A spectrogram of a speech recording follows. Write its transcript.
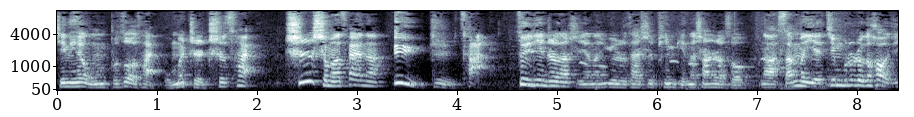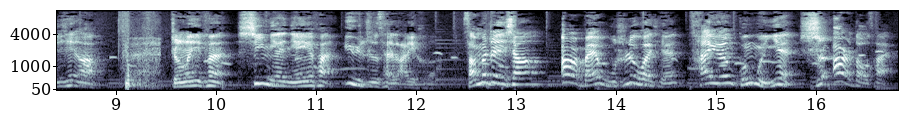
今天我们不做菜，我们只吃菜。吃什么菜呢？预制菜。最近这段时间呢，预制菜是频频的上热搜。那咱们也禁不住这个好奇心啊，整了一份新年年夜饭预制菜大礼盒。咱们这一箱二百五十六块钱，财源滚滚宴十二道菜。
